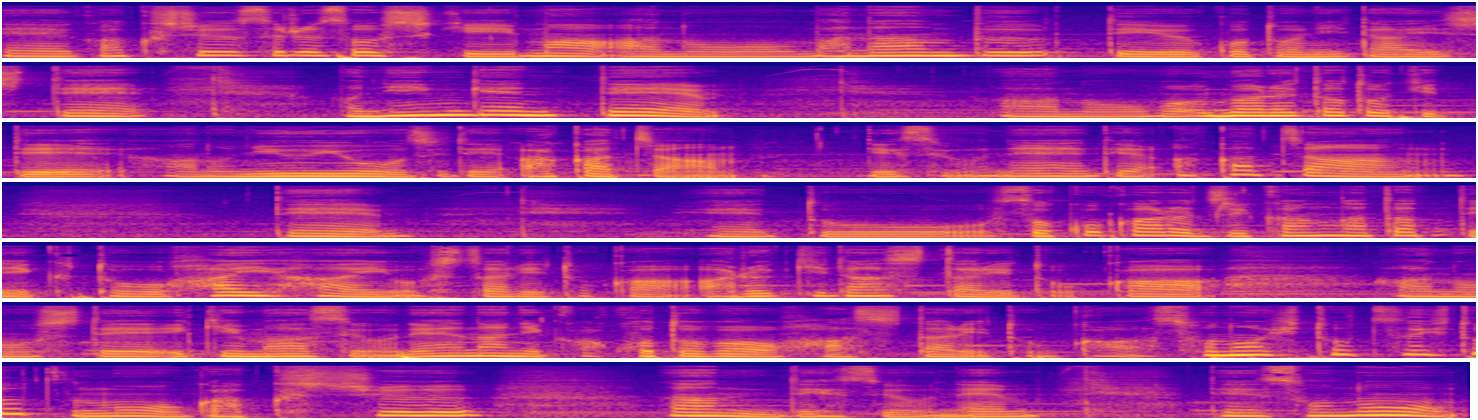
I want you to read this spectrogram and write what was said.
で学習する組織、まあ、あの学ぶっていうことに対して、まあ、人間ってあの生まれた時ってあの乳幼児で赤ちゃんですよね。で赤ちゃんってえーと、そこから時間が経っていくとハイハイをしたりとか歩き出したりとかあのしていきますよね何か言葉を発したりとかその一つ一つも学習なんですよね。でその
